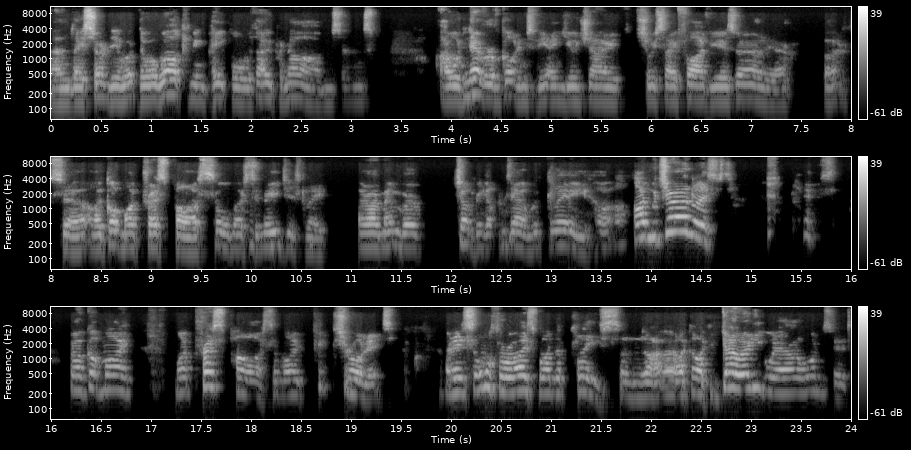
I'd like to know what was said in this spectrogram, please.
and they certainly were, they were welcoming people with open arms. And I would never have got into the NUJ, shall we say, five years earlier. But uh, I got my press pass almost immediately, and I remember jumping up and down with glee. I, am a journalist. I've got my my press pass and my picture on it, and it's authorised by the police, and I, I, I could go anywhere I wanted.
